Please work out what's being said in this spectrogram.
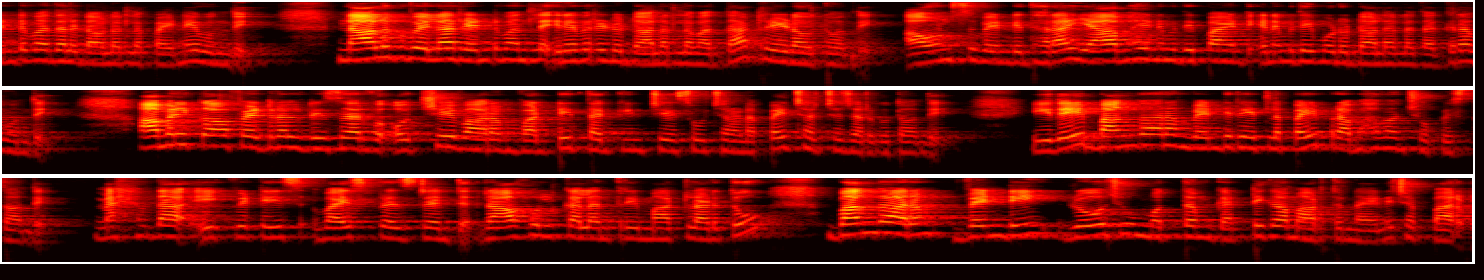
రెండు వందల డాలర్లపైనే ఉంది. నాలుగు వేల రెండు వందల ఇరవై రెండు డాలర్ల వద్ద ట్రేడ్ అవుతోంది. ఔన్స్ వెండి ధర యాభై ఎనిమిది పాయింట్ ఎనిమిది మూడు డాలర్ల దగ్గర ఉంది. అమెరికా ఫెడరల్ రిజర్వ్ వచ్చే వారం వడ్డీ తగ్గించి సూచనలపై చర్చ జరుగుతోంది. ఇదే బంగారం వెండి రేట్లపై ప్రభావం చూపిస్తోంది. Mehta equities vice president Rahul Kalantri మాట్లాడుతూ బంగారం వెండి రోజు మొత్తం గట్టిగా మారుతున్నాయని చెప్పారు.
